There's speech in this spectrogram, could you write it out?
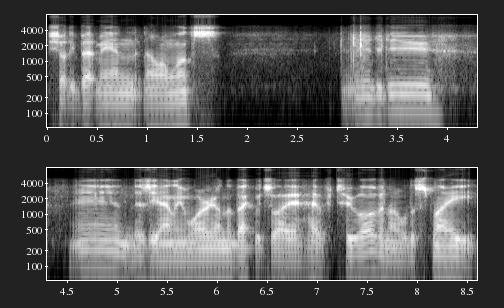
Shoddy Batman that no one wants. And there's the Alien Warrior on the back, which I have two of, and I will display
